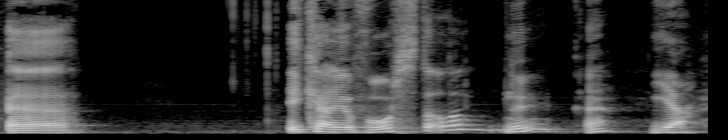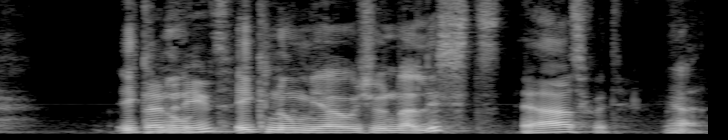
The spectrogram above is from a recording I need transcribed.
Eh, ik ga je voorstellen nu. Hè? Ja, Ik, Ben noem, benieuwd. ik noem jou journalist, ja, is goed. ja.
